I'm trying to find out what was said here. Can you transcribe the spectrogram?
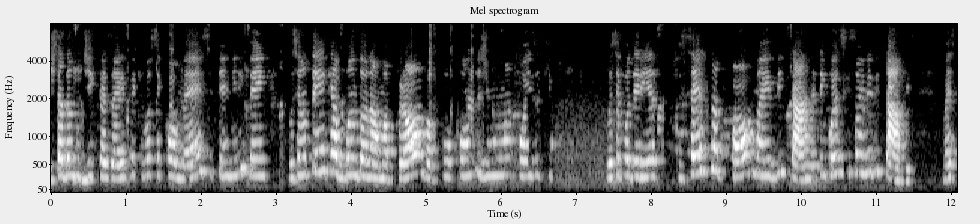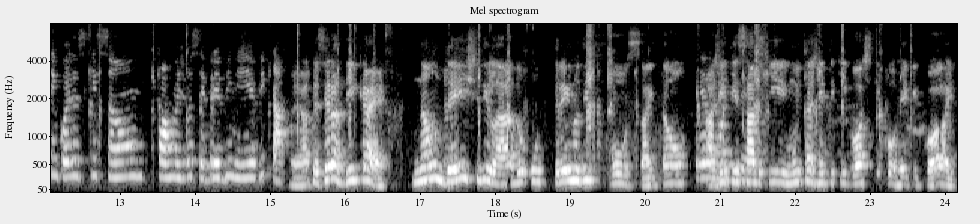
está dando dicas aí para que você comece e termine bem. Você não tenha que abandonar uma prova por conta de uma coisa que você poderia, de certa forma, evitar. Né? Tem coisas que são inevitáveis, mas tem coisas que são formas de você prevenir e evitar. É, a terceira dica é não deixe de lado o treino de força. Então, Pelo a gente sabe que muita gente que gosta de correr, que corre,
